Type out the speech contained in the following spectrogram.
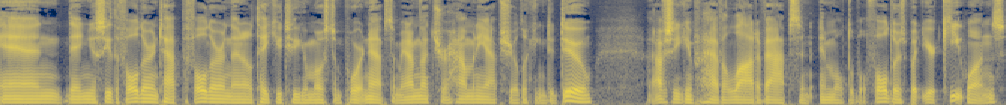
And then you'll see the folder and tap the folder, and then it'll take you to your most important apps. I mean, I'm not sure how many apps you're looking to do. Obviously, you can have a lot of apps in, in multiple folders, but your key ones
